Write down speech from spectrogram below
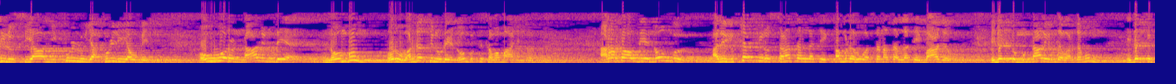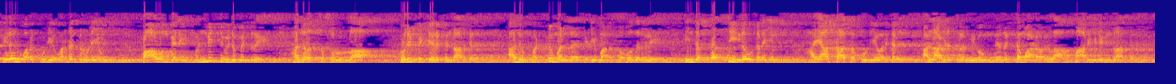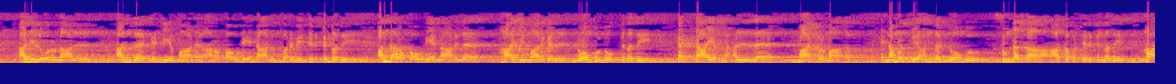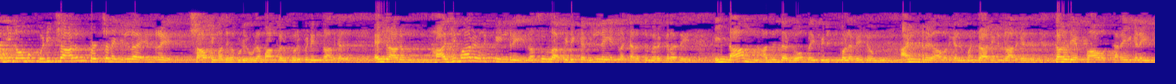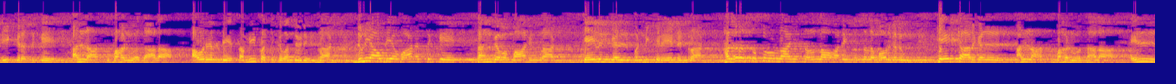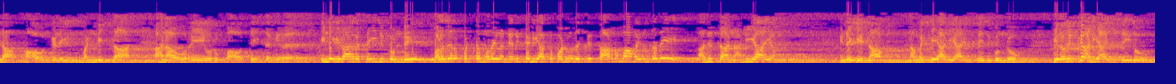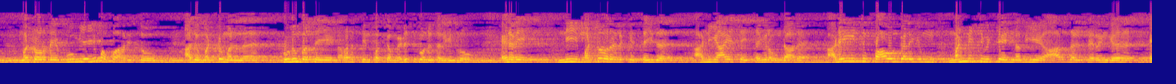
ஒவ்வொரு நாளினுடைய நோன்பும் ஒரு வருடத்தினுடைய நோன்புக்கு சமமாகின்றது. அரபாவுடைய நோன்பு அது யுத்தத்திரு சனத்தல்லத்தை கபுலகு வசனத்தல்லத்தை பாஜகு இதற்கு முன்னால் இருந்த வருடமும் இதற்கு பிறகு வரக்கூடிய வருடங்களுடையும் பாவங்களை மன்னித்து விடும் என்று ஹசரத் குறிப்பிட்டு இருக்கின்றார்கள் அது மட்டுமல்ல கடிமான சகோதரர்களே இந்த பத்து இரவுகளையும் ஹயாத்தாக்கக்கூடியவர்கள் அல்லாவிடத்தில் மிகவும் நெருக்கமானவர்களாக மாறிவிடுகின்றார்கள். அதில் ஒரு நாள் அந்த கண்ணியமான அரப்பாவுடைய நாளும் வர வேண்டியிருக்கின்றது அந்த அரப்பாவுடைய நாளில ஹாஜிமார்கள் நோன்பு நோக்கிறது கட்டாயம் அல்ல மாற்றமாக நமக்கு அந்த நோன்பு சுண்ணத்தாக ஆக்கப்பட்டிருக்கின்றது. ஹாஜி நோன்பு பிடிச்சாலும் பிரச்சனை இல்லை என்று ஷாஃபி மதுகபுடி உலமாக்கள் குறிப்பிடுகின்றார்கள். என்றாலும் ஹாஜிமார்களுக்கு இன்றி ரசூல்லா பிடிக்கவில்லை என்ற கருத்தும் இருக்கிறது. நாம் அந்த நோன்பை பிடித்துக் கொள்ள வேண்டும். அன்று அவர்கள் மன்றாடுகின்றார்கள். தன்னுடைய பாவ கரைகளை நீக்கிறதுக்கு அல்லாஹ் சுபானுவதாலா அவர்களுடைய சமீபத்துக்கு வந்து விடுகின்றான். துனியாவுடைய வானத்துக்கு சங்கமமாகின்றான் கேளுங்கள் மன்னிக்கிறேன் என்றான். ஹசரத் ரசூலுல்லாஹி ஸல்லல்லாஹு அலைஹி வஸல்லம் அவர்களும் கேட்டார்கள் அல்லாஹ் சுப்ஹானஹு எல்லா பாவங்களையும் மன்னித்தான். ஆனா ஒரே ஒரு பாவத்தை தவிர இன்றைக்கு நாங்க செய்து கொண்டு பலதரப்பட்ட முறையில நெருக்கடியாக்கப்படுவதற்கு காரணமாக இருந்ததே அதுதான் அநியாயம். இன்றைக்கு நாம் நமக்கே அநியாயம் செய்து கொண்டோம். பிறருக்கு அநியாயம் செய்தோம். மற்றவருடைய பூமியையும் அபகரித்தோம். அது மட்டுமல்ல குடும்பத்தையே நரகத்தின் பக்கம் எடுத்துக்கொண்டு செல்கின்றோம். எனவே நீ மற்றவர்களுக்கு செய்த அநியாயத்தை தவிர உண்டான அனைத்து பாவங்களையும் மன்னித்து விட்டேன் நபியே. ஆறுதல் பெறுங்க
